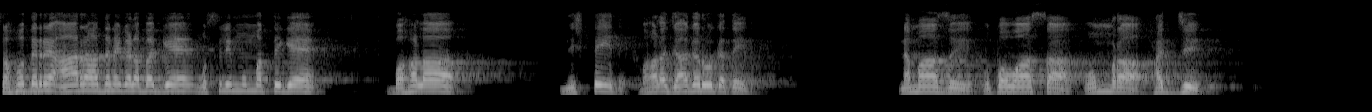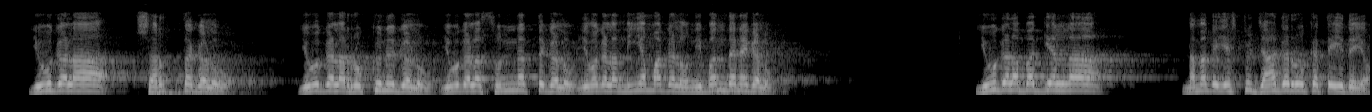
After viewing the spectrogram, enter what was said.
ಸಹೋದರ ಆರಾಧನೆಗಳ ಬಗ್ಗೆ ಮುಸ್ಲಿಂ ಉಮ್ಮತ್ತಿಗೆ ಬಹಳ ನಿಷ್ಠೆ ಇದೆ, ಬಹಳ ಜಾಗರೂಕತೆ ಇದೆ. ನಮಾಜ್, ಉಪವಾಸ, ಉಮ್ರ, ಹಜ್, ಇವುಗಳ ಶರ್ತಗಳು ಇವುಗಳ ರುಕ್ನುಗಳು, ಇವುಗಳ ಸುನ್ನತ್ತುಗಳು, ಇವುಗಳ ನಿಯಮಗಳು, ನಿಬಂಧನೆಗಳು ಇವುಗಳ ಬಗ್ಗೆಲ್ಲ ನಮಗೆ ಎಷ್ಟು ಜಾಗರೂಕತೆ ಇದೆಯೋ,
